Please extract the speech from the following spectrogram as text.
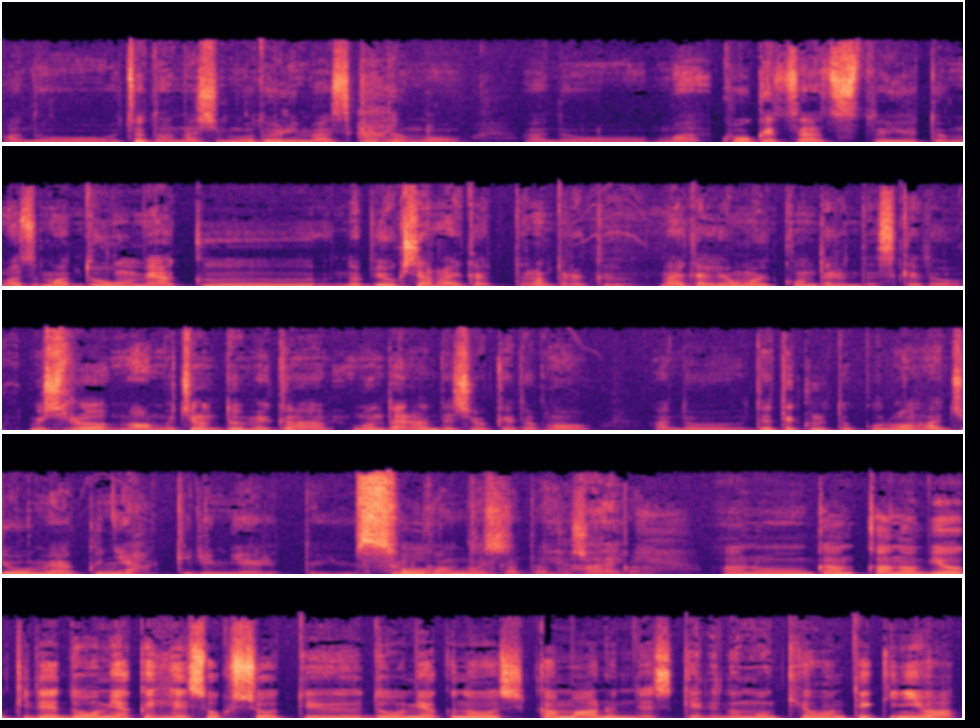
あのちょっと話戻りますけども、はい、あのまあ、高血圧というとまずまあ動脈の病気じゃないかってなんとなく内科医思い込んでるんですけどむしろ、まあ、もちろん動脈が問題なんでしょうけどもあの出てくるところはまあ静脈にはっきり見えるというそういう考え方でしょうか？あの眼科の病気で動脈閉塞症という動脈の疾患もあるんですけれども基本的には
